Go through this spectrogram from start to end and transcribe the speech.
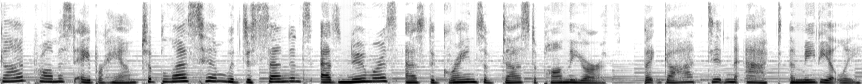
God promised Abraham to bless him with descendants as numerous as the grains of dust upon the earth, but God didn't act immediately.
